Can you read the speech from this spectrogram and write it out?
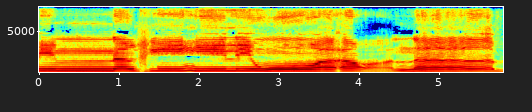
من نخيل وأعناب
